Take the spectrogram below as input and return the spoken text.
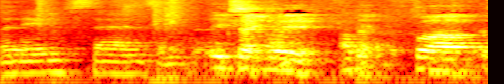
the name stands and. uh, Exactly. Okay. For uh,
